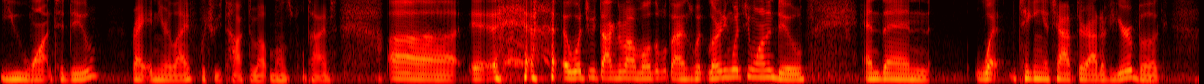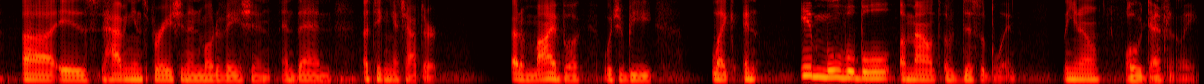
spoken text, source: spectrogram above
you want to do right in your life, which we've talked about multiple times. Uh, which we talked about multiple times. Learning what you want to do, and then what taking a chapter out of your book uh, is having inspiration and motivation, and then uh, taking a chapter out of my book, which would be like an immovable amount of discipline. You know, Oh, definitely,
